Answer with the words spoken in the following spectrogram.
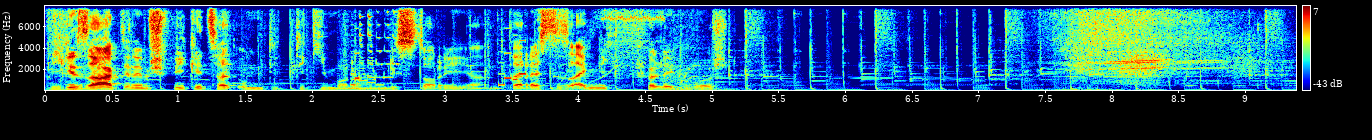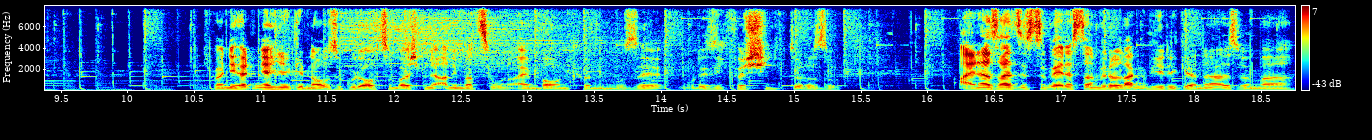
Wie gesagt, in dem Spiel geht es halt um die Digimon und um die Story, ja. Und der Rest ist eigentlich völlig wurscht. Ich meine, die hätten ja hier genauso gut auch zum Beispiel eine Animation einbauen können, wo sie, wo die sich verschiebt oder so. Einerseits wäre das dann wieder langwieriger, ne, als wenn man...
